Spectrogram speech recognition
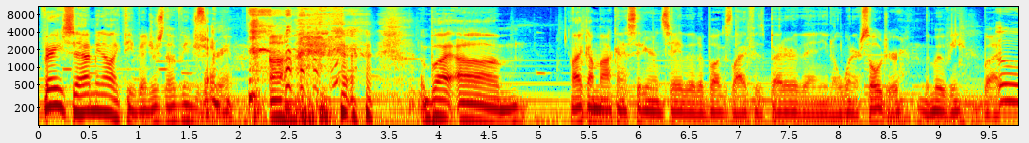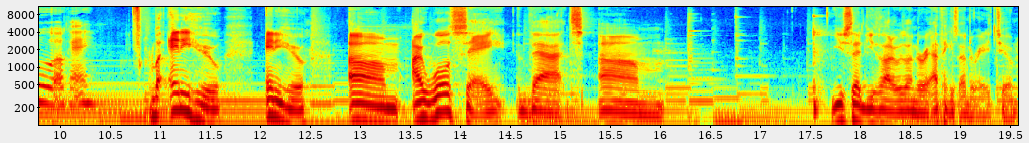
Very sad. I mean, I like the Avengers. though. Avengers are great. Um, but um, like, I'm not going to sit here and say that A Bug's Life is better than you know Winter Soldier, the movie. But Ooh, okay. but anywho, anywho, um, I will say that um, you said you thought it was underrated. I think it's underrated too.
